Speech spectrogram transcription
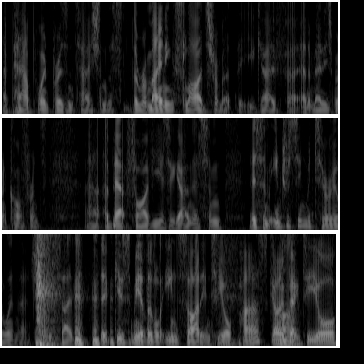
a PowerPoint presentation, the, the remaining slides from it that you gave uh, at a management conference uh, about five years ago, and there's some there's some interesting material in that, shall we say, that, that gives me a little insight into your past, going Oh. back to your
